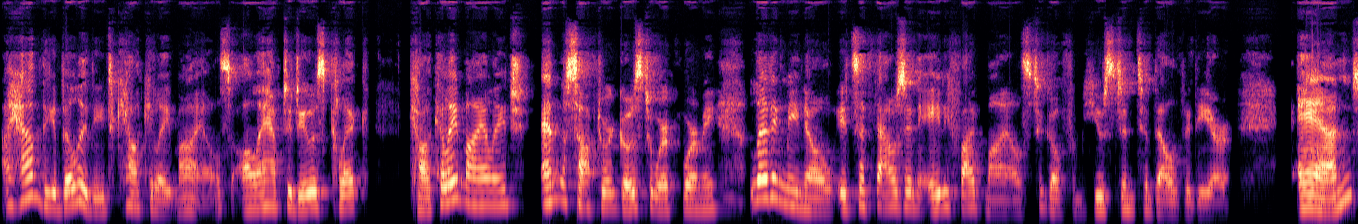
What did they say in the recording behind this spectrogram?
I have the ability to calculate miles. All I have to do is click calculate mileage, and the software goes to work for me, letting me know it's 1,085 miles to go from Houston to Belvidere. And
